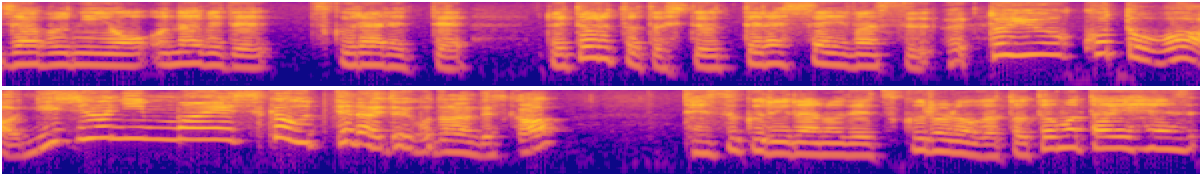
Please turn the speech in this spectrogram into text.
ジャブ煮をお鍋で作られてレトルトとして売ってらっしゃいます。えということは20人前しか売ってないということなんですか？手作りなので作るのがとても大変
